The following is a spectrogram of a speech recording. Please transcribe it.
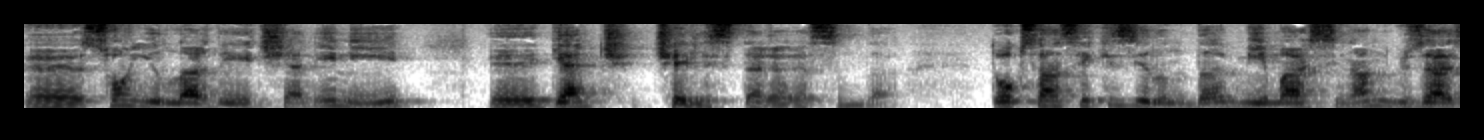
e, son yıllarda yetişen en iyi e, genç cellistler arasında. 98 yılında Mimar Sinan Güzel,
